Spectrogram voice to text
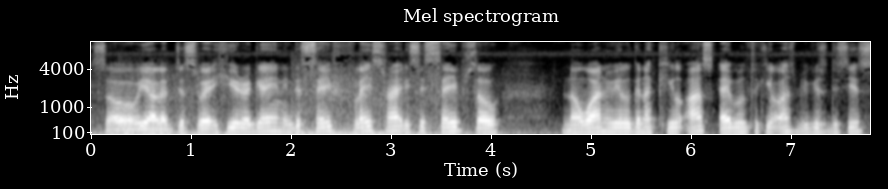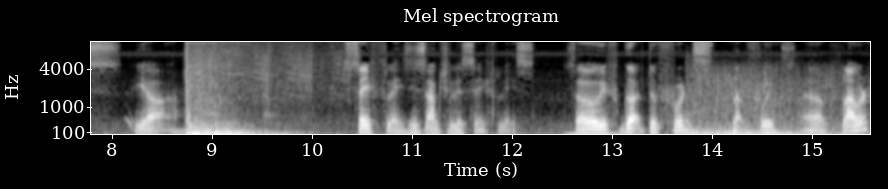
So yeah let's just wait here again in the safe place right? This is safe so no one will gonna kill us able to kill us because this is yeah safe place. This is actually a safe place. So we've got two fruits not fruits uh, flower.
